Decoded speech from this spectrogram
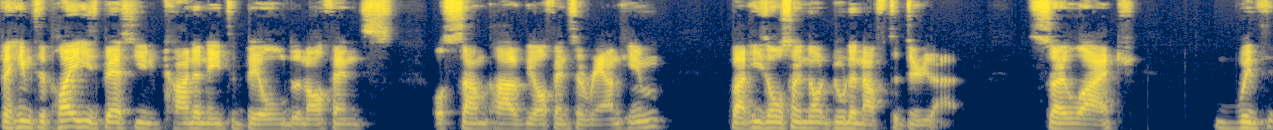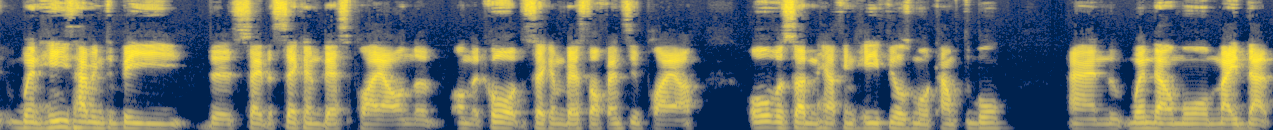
for him to play his best, you kind of need to build an offense or some part of the offense around him, but he's also not good enough to do that. So, like, with when he's having to be the say the second best player on the on the court, the second best offensive player, all of a sudden I think he feels more comfortable. And Wendell Moore made that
